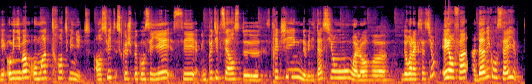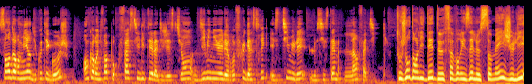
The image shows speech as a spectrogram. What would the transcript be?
mais au minimum au moins 30 minutes. Ensuite, ce que je peux conseiller, c'est une petite séance de stretching, de méditation ou alors euh, de relaxation. Et enfin, un dernier conseil, s'endormir du côté gauche, encore une fois pour faciliter la digestion, diminuer les reflux gastriques et stimuler le système lymphatique. Toujours dans l'idée de favoriser le sommeil, Julie,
